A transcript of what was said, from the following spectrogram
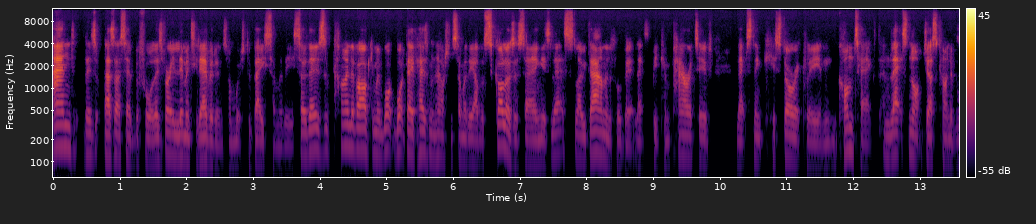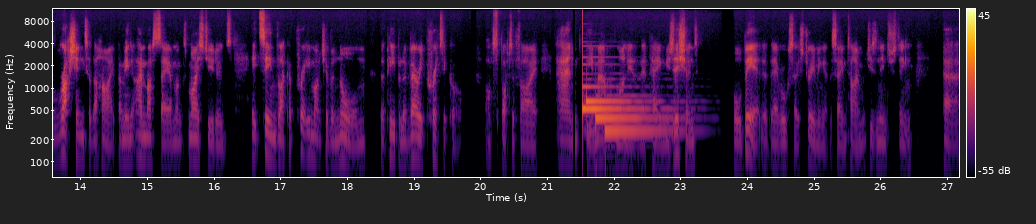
And there's, as I said before, there's very limited evidence on which to base some of these. So there's a kind of argument, what, what Dave Hesmondhalgh and some of the other scholars are saying is let's slow down a little bit, let's be comparative, let's think historically and in context, and let's not just kind of rush into the hype. I mean, I must say amongst my students, it seems like a pretty much of a norm that people are very critical of Spotify and the amount of money that they're paying musicians, albeit that they're also streaming at the same time, which is an interesting uh,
